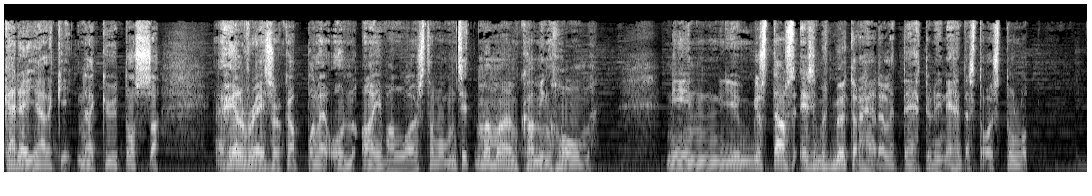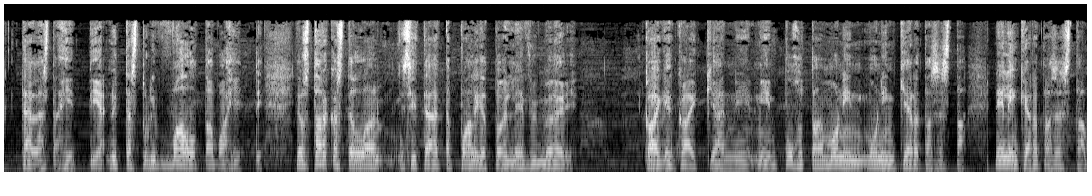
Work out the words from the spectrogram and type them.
kädenjälki näkyy tossa. Hellraiser-kappale on aivan loistava, mutta sitten Mama I'm Coming Home, niin jos tämä olisi esimerkiksi Mötörheadelle tehty, niin eihän tästä olisi tullut tällaista hittiä. Nyt tästä tuli valtava hitti. Jos tarkastellaan sitä, että paljon toi levy möi kaiken kaikkiaan, niin, niin puhutaan monin, moninkertaisesta, nelinkertaisesta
